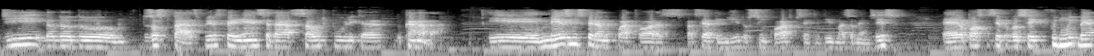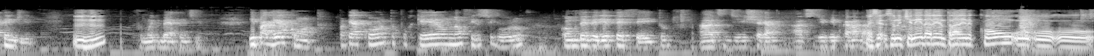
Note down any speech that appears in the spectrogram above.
de, do, do, do, dos hospitais, primeira experiência da saúde pública do Canadá. E mesmo esperando quatro horas para ser atendido, ou cinco horas para ser atendido, mais ou menos isso, é, eu posso dizer para você que fui muito bem atendido. Uhum. Fui muito bem atendido. E paguei a conta. Paguei a conta porque eu não fiz o seguro como deveria ter feito antes de chegar, antes de vir para o Canadá. Mas você não tinha nem dado entrada ainda com o, o, o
